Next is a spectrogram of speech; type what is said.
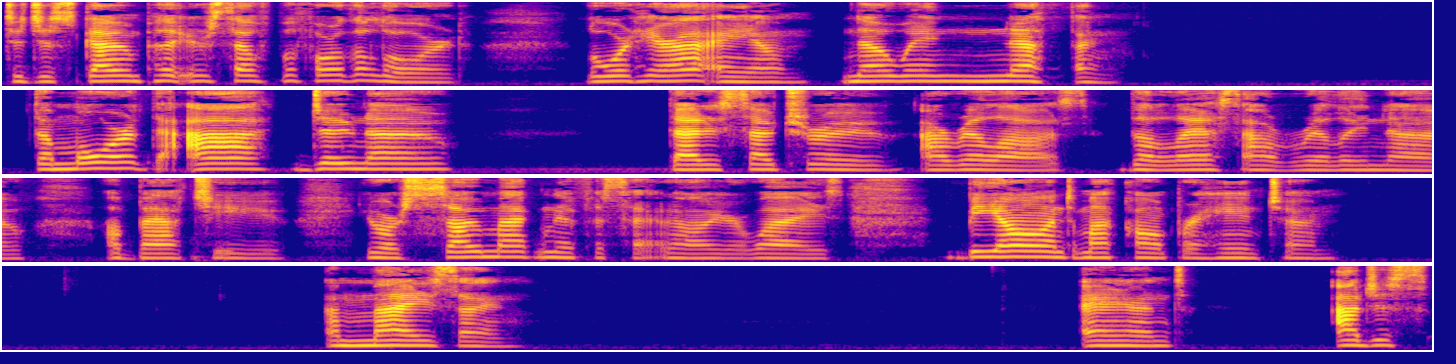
to just go and put yourself before the Lord. Lord, here I am, knowing nothing. The more that I do know, that is so true. I realize the less I really know about you. You are so magnificent in all your ways, beyond my comprehension. Amazing. And I just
